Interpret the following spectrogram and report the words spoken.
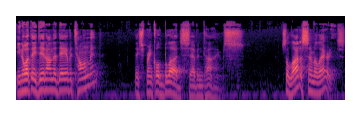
You know what they did on the Day of Atonement? They sprinkled blood seven times. There's a lot of similarities.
